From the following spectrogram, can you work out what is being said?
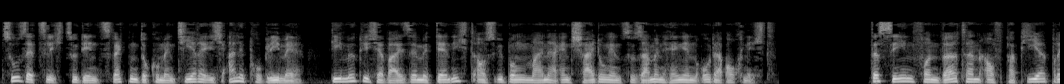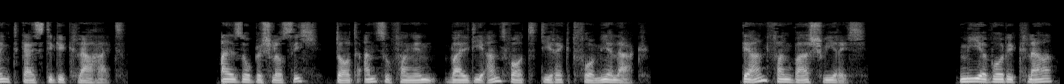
Zusätzlich zu den Zwecken dokumentiere ich alle Probleme, die möglicherweise mit der Nichtausübung meiner Entscheidungen zusammenhängen oder auch nicht. Das Sehen von Wörtern auf Papier bringt geistige Klarheit. Also beschloss ich, dort anzufangen, weil die Antwort direkt vor mir lag. Der Anfang war schwierig. Mir wurde klar,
